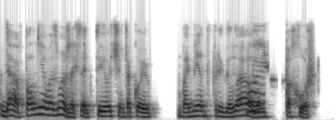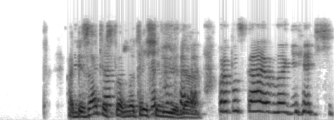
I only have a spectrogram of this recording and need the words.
Да, вполне возможно, кстати, ты очень такой момент привела, Ой. он похож. Обязательства внутри семьи, да. Пропускаю многие вещи.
